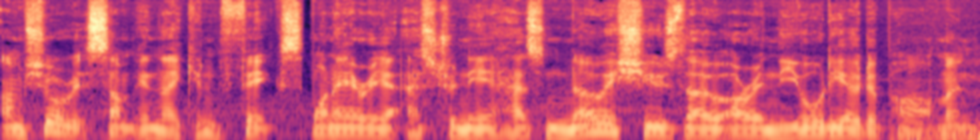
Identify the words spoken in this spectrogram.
I'm sure it's something they can fix. One area Astroneer has no issues though, are in the audio department.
